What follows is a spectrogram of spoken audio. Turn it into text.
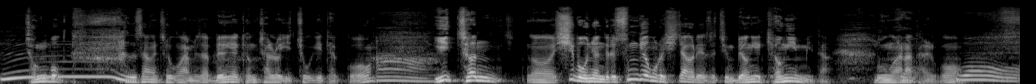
음. 정복 다 의상을 제공하면서 명예 경찰로 이촉이 됐고 아. 2015년도에 순경으로 시작을 해서 지금 명예 경위입니다. 뭉 하나 달고 와.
